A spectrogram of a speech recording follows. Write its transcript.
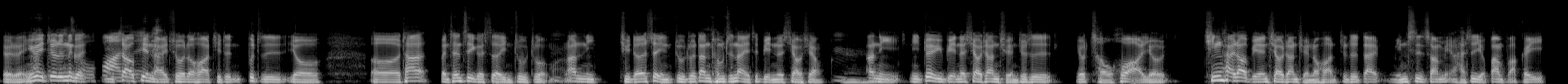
对对，因为就是那个以照片来说的话，其实不只有呃，它本身是一个摄影著作嘛，那你取得摄影著作，但同时那也是别人的肖像，嗯，那你你对于别人的肖像权就是有丑化、有侵害到别人肖像权的话，就是在民事上面还是有办法可以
